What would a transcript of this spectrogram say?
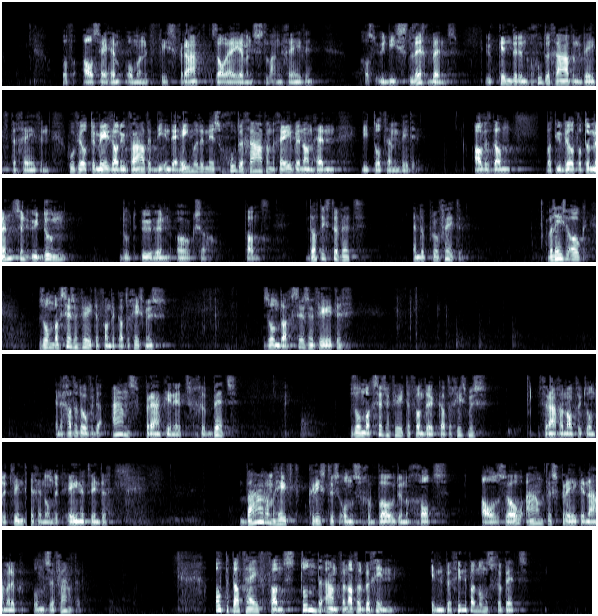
Of als hij hem om een vis vraagt, zal hij hem een slang geven? Als u die slecht bent, uw kinderen goede gaven weet te geven, hoeveel te meer zal uw Vader die in de hemelen is goede gaven geven aan hen die tot hem bidden. Alles dan wat u wilt dat de mensen u doen, doet u hun ook zo. Want dat is de wet en de profeten. We lezen ook zondag 46 van de catechismus. Zondag 46. En dan gaat het over de aanspraak in het gebed. Zondag 46 van de catechismus. Vraag en antwoord 120 en 121. Waarom heeft Christus ons geboden God al zo aan te spreken, namelijk onze Vader? Opdat hij van stonden aan, vanaf het begin, in het begin van ons gebed,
